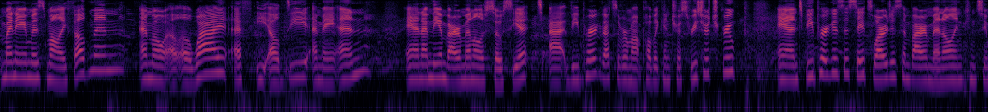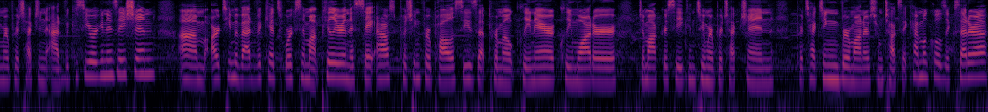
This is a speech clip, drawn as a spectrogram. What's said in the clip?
My name is Molly Feldman, M O L L Y F E L D M A N and I'm the environmental associate at VPIRG. That's the Vermont Public Interest Research Group. And VPIRG is the state's largest environmental and consumer protection advocacy organization. Um, our team of advocates works in Montpelier in the State House, pushing for policies that promote clean air, clean water, democracy, consumer protection, protecting Vermonters from toxic chemicals, etc.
